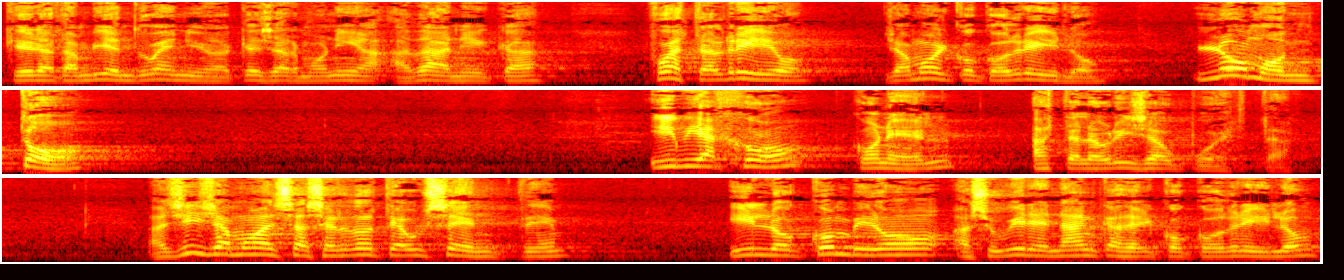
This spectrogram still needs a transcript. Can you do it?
que era también dueño de aquella armonía adánica, fue hasta el río, llamó al cocodrilo, lo montó y viajó con él hasta la orilla opuesta. Allí llamó al sacerdote ausente y lo convidó a subir en ancas del cocodrilo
